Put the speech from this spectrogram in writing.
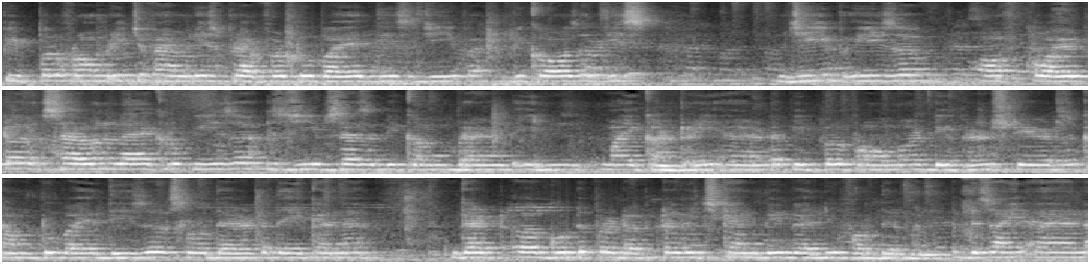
people from rich families prefer to buy this jeep because this jeep is of quite uh, 7 lakh rupees. Jeeps has become brand in my country and people from different states come to buy these so that they can get a good product which can be value for their money. Design and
